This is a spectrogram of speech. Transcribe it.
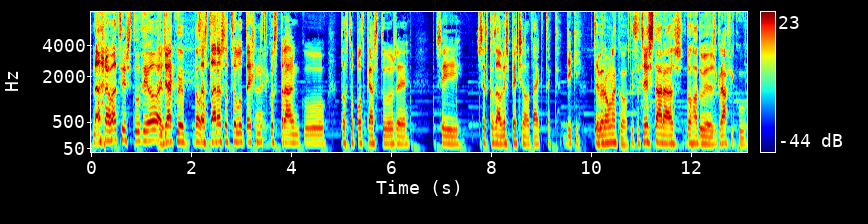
nahrávacie štúdio a ďakujem. No. sa staráš o celú technickú stránku tohto podcastu, že si všetko zabezpečila, tak, tak díky. Tebe rovnako. Ty sa tiež staráš, dohaduješ grafiku,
